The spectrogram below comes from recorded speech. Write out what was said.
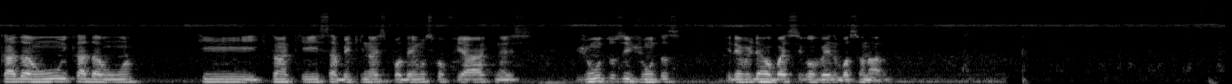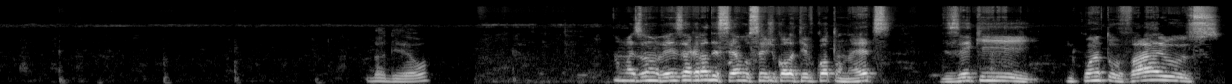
cada um e cada uma que, que estão aqui, saber que nós podemos confiar, que nós juntos e juntas iremos derrubar esse governo Bolsonaro. Daniel. Mais uma vez, agradecer a vocês do coletivo Cotonetes, dizer que enquanto vários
